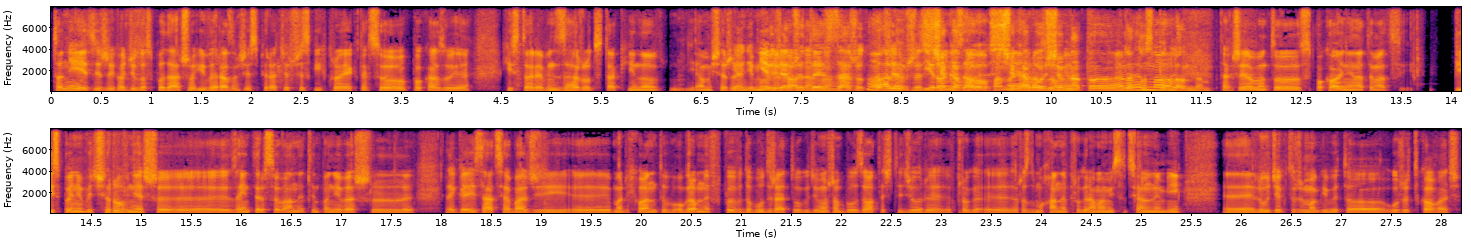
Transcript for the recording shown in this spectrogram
to nie jest, jeżeli chodzi gospodarczo i wy razem się wspieracie w wszystkich projektach, co pokazuje historia, więc zarzut taki, no ja myślę, że Ja nie, nie powiedziałem, wypada, że to jest no. zarzut. No, ale że z, ciekawo, z no ja ciekawością rozumiem. na to, Ale na to no, spoglądam. Także ja bym to spokojnie na temat PiS powinien być również e, zainteresowany tym, ponieważ legalizacja bardziej e, marihuany to był ogromny wpływ do budżetu, gdzie można było załatać te dziury e, rozdmuchane programami socjalnymi. Ludzie, którzy mogliby to użytkować,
